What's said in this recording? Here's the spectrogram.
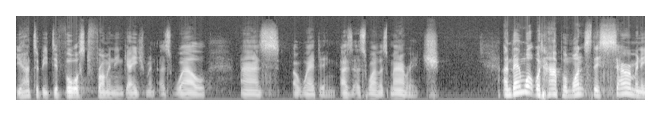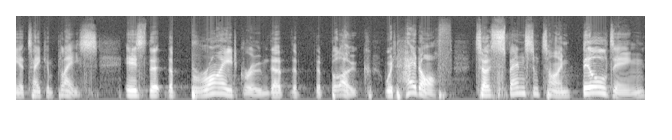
You had to be divorced from an engagement as well as a wedding, as, as well as marriage. And then what would happen once this ceremony had taken place is that the bridegroom, the, the, the bloke, would head off to spend some time building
